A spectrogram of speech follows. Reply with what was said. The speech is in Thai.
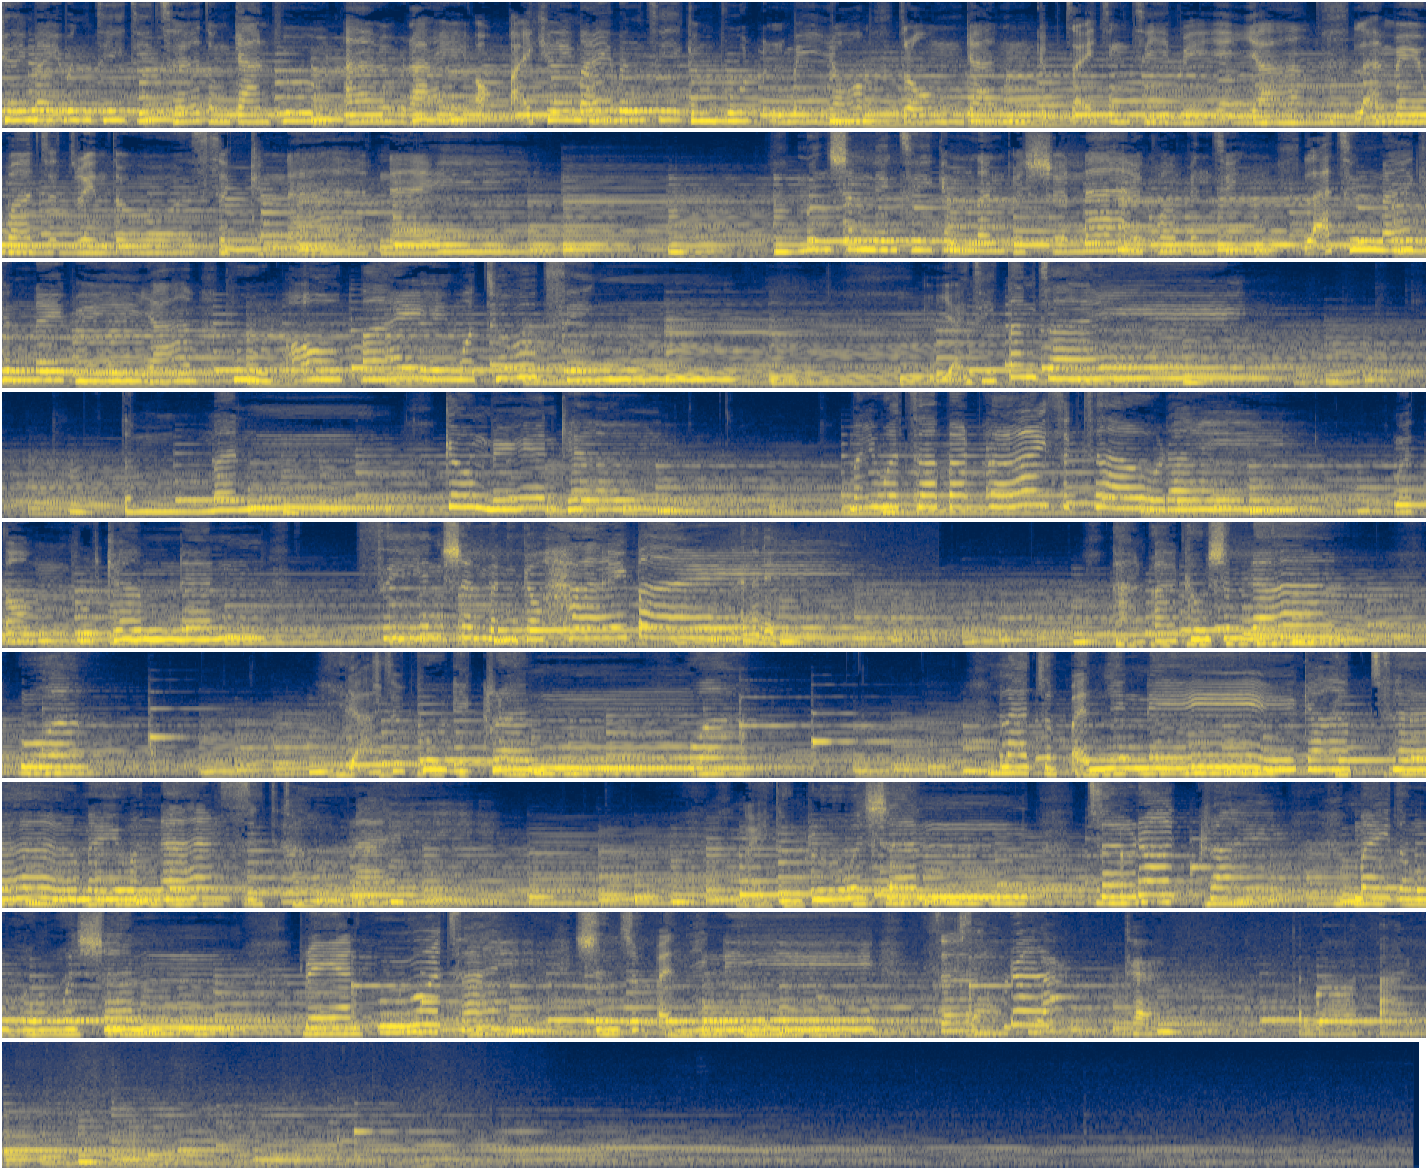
คยไหมบางทีที่เธอต้องการพูดอะไร ออกไปเคยไหมบางทีคำพูดมันไม่ยอมตรงกันกับใจทั้งที่พยายาม และไม่ว่าจะเตรียมตัวสักขนาดไหนเหมือนฉันเองที่กำลังเผชิญหน้าความเป็นจริง และถึงแม้ข้างในพยายามพูด ที่ตั้งใจ แต่มันก็เหมือนเคย ไม่ว่าจะเปิดเผยสักเท่าไร เมื่อต้องพูดคำนั้น เสียงฉันมันก็หายไปเล่นดิอ่านปากของฉันนะว่า อยากจะพูดอีกครั้ง ว่า และจะเป็นอย่างนี้กับเธอไม่ว่านานสักเท่าไร ไม่ต้องกลัวว่าฉัน จะรักใคร ไม่ต้องห่วงว่าฉัน เปลี่ยนหัวใจ ฉันจะเป็นอย่างนี้ Okay. Mm-hmm. Uh,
